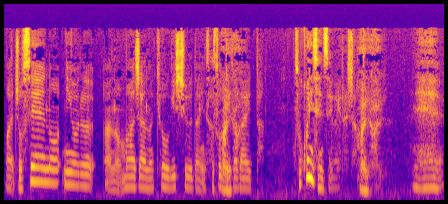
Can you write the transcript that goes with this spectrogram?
まあ、女性のによるあの麻雀の競技集団に誘っていただいた、そこに先生がいらっしゃる、はいはい。ね。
